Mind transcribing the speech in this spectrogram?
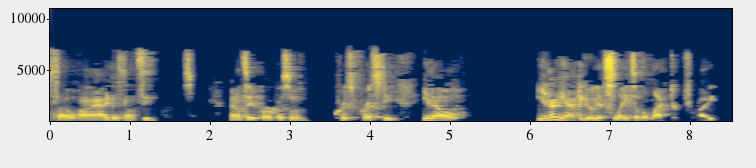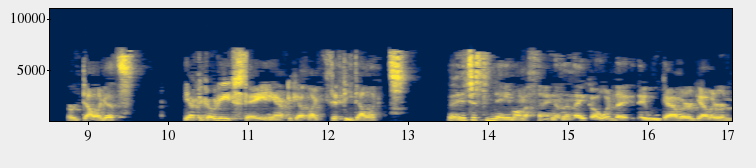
so I, I just don't see the purpose. I don't see a purpose of Chris Christie. You know, you know, you have to go get slates of electors, right? Or delegates. You have to go to each state and you have to get like 50 delegates. It's just a name on a thing. And then they go and they, they will gather together and,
